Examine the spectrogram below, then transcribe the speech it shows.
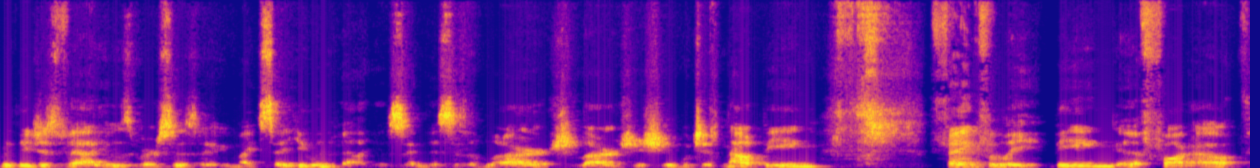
religious values versus, you might say, human values, and this is a large, large issue which is now being, thankfully, being fought out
